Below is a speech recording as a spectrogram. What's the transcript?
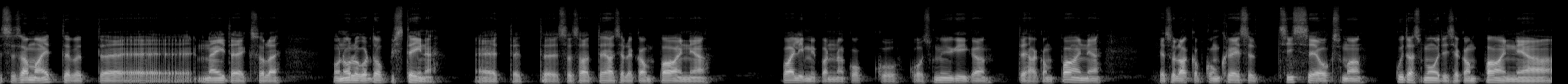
seesama ettevõtte äh, näide, eks ole, on olukord hoopis teine. et, et sa saad teha selle kampaania, valimi panna kokku koos müügiga, teha kampaania ja sul hakkab konkreetselt sisse jooksma, kuidasmoodi see kampaania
